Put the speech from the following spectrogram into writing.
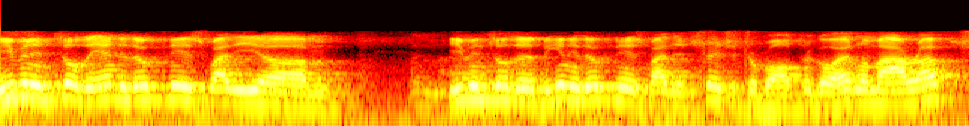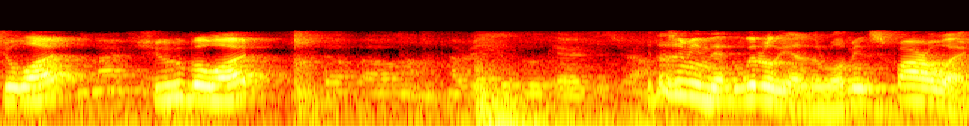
Even until the end of the Ukneis by the um, even until the beginning of the Ukneis by the Straits of Gibraltar. Go ahead, Lamaraf. Shu what? Shuhu what? It doesn't mean that literally end of the world. It means far away.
